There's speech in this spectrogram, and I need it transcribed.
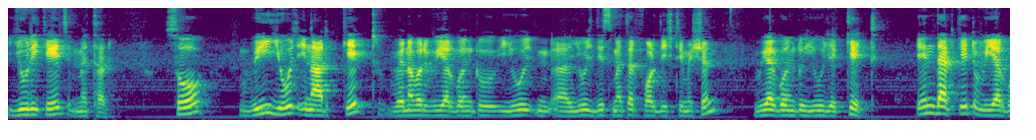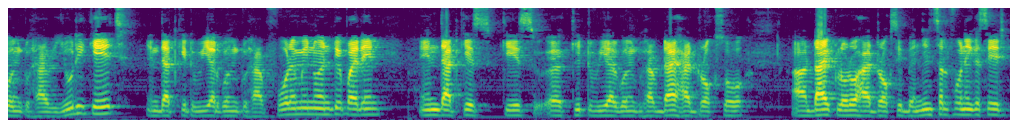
uricase method. So we use in our kit whenever we are going to use uh, use this method for the estimation we are going to use a kit. In that kit we are going to have uricase. In that kit we are going to have 4 amino antipyrine in that case case uh, kit we are going to have dihydroxo uh, dichlorohydroxybenzene sulfonic acid.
